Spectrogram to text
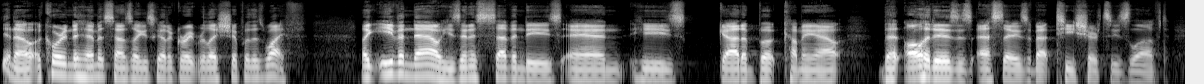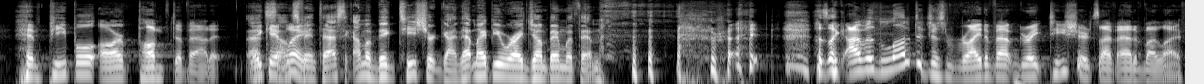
you know, according to him, it sounds like he's got a great relationship with his wife. Like, even now, he's in his 70s and he's got a book coming out that all it is is essays about t shirts he's loved. And people are pumped about it. That they can't sounds wait. fantastic. I'm a big T-shirt guy. That might be where I jump in with him. right? I was like, I would love to just write about great t shirts I've had in my life.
